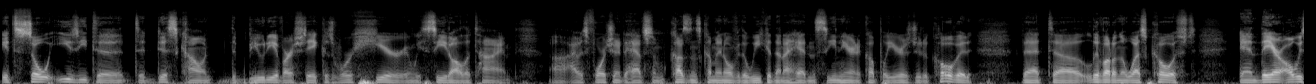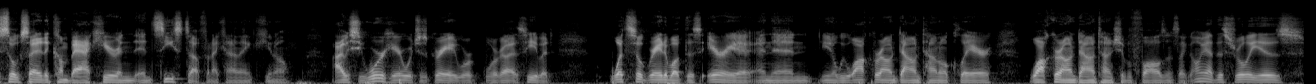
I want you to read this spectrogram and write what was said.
it's so easy to to discount the beauty of our state because we're here and we see it all the time. Uh, I was fortunate to have some cousins come in over the weekend that I hadn't seen here in a couple years due to COVID that uh, live out on the West Coast, and they are always so excited to come back here and, and see stuff. And I kind of think, you know, obviously we're here, which is great. We're we're glad to see, but what's so great about this area and then you know we walk around downtown eau claire walk around downtown chippewa falls and it's like oh yeah this really is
